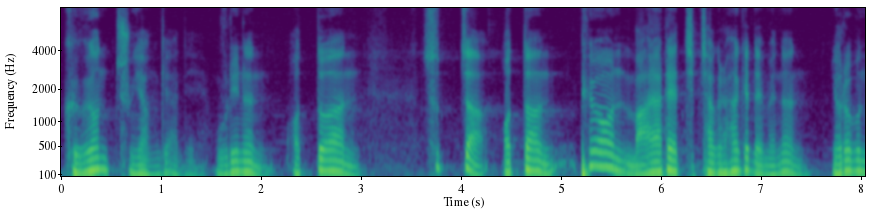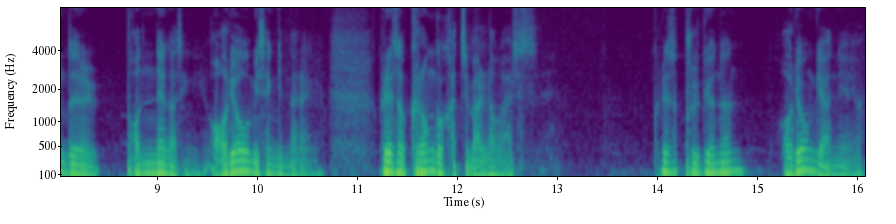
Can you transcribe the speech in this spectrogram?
그건 중요한 게 아니에요. 우리는 어떠한 숫자, 어떠한 표현 말에 집착을 하게 되면은 여러분들 번뇌가 생겨, 어려움이 생긴다는 거예요. 그래서 그런 거 갖지 말라고 하셨어요. 그래서 불교는 어려운 게 아니에요.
